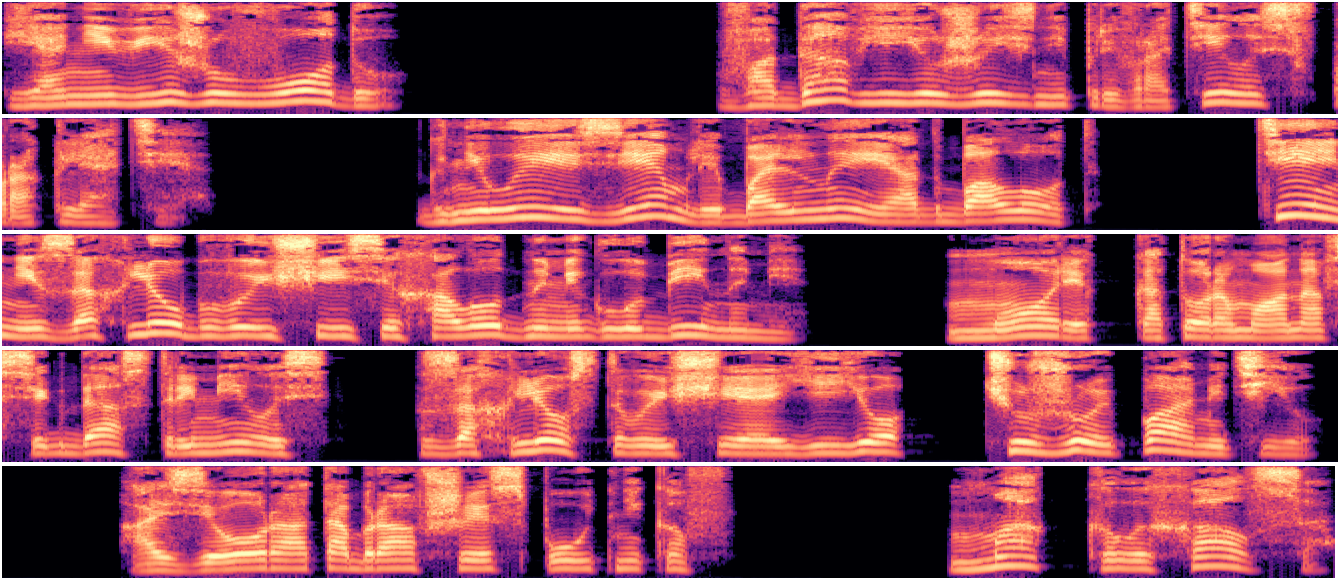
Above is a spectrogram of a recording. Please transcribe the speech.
я не вижу воду». Вода в ее жизни превратилась в проклятие гнилые земли, больные от болот, тени, захлебывающиеся холодными глубинами, море, к которому она всегда стремилась, захлестывающее ее чужой памятью, озера, отобравшие спутников. Маг колыхался,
